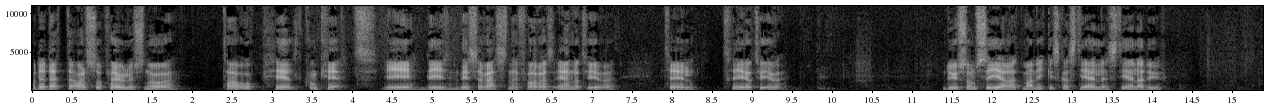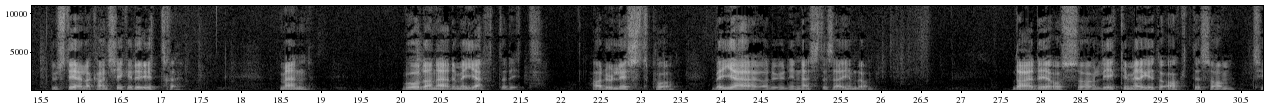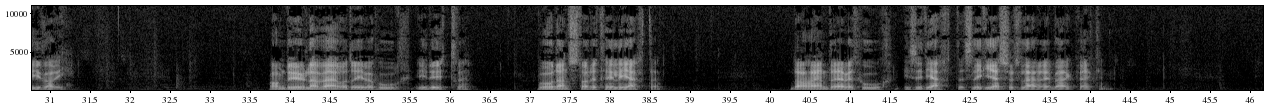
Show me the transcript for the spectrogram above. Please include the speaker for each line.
Speaker 1: Og Det er dette altså Paulus nå tar opp helt konkret i de, disse versene fra vers 21 til 23. Du som sier at man ikke skal stjele, stjeler du? Du stjeler kanskje ikke det ytre, men hvordan er det med hjertet ditt? Har du lyst på, begjærer du din nestes eiendom? Da er det også like meget å akte som tyveri. Om du lar være å drive hor i det ytre, hvordan står det til i hjertet? Da har en drevet hor i sitt hjerte, slik Jesus lærer i bergpreken.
